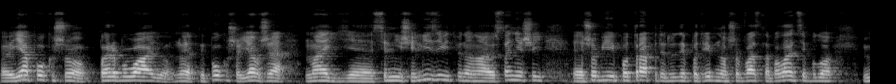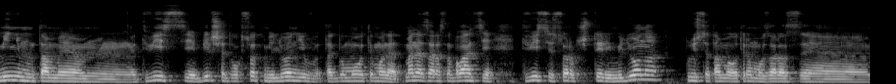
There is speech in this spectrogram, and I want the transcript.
Е, Я поки що перебуваю, ну як не поки що, я вже найсильнішій лізі, відповідно, найостаннішій. Е, Щоб її потрапити туди, потрібно, щоб у вас на балансі було мінімум там ем, 200, більше 200 мільйонів, так би мовити, монет. У мене зараз на балансі 244 мільйона, плюс я там отримав зараз. е,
